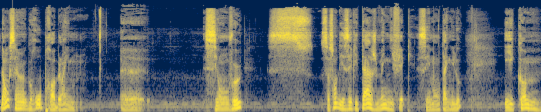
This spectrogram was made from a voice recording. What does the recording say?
Donc, c'est un gros problème. si on veut, ce sont des héritages magnifiques, ces montagnes-là. Et comme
